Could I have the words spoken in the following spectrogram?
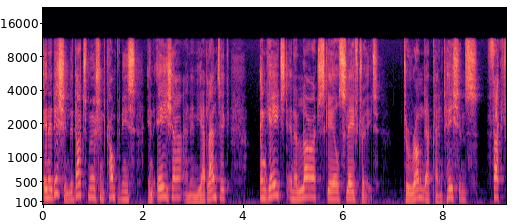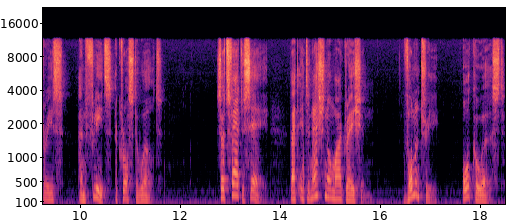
In addition, the Dutch merchant companies in Asia and in the Atlantic engaged in a large-scale slave trade to run their plantations, factories and fleets across the world. So it's fair to say that international migration, voluntary or coerced,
